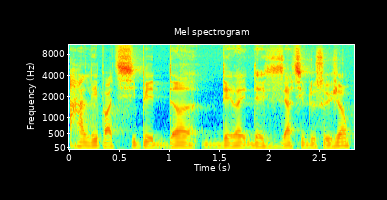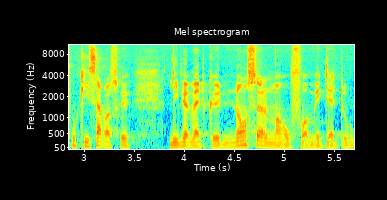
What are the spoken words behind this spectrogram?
aller participer dans des, initiatives de ce genre. Pour qui ça? Parce que lui permettre que non seulement vous formez tout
